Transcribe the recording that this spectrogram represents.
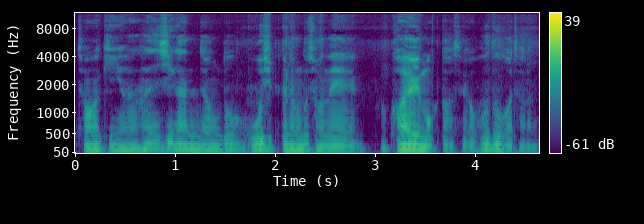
정확히 한 1시간 정도 50분 정도 전에 과일 먹다 왔어요. 호두 과자랑.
